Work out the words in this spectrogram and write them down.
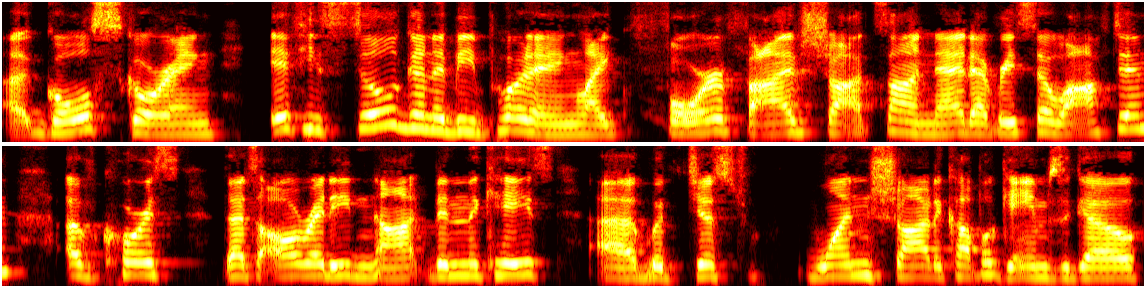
uh, goal scoring if he's still going to be putting like four or five shots on net every so often. Of course, that's already not been the case uh, with just one shot a couple games ago,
